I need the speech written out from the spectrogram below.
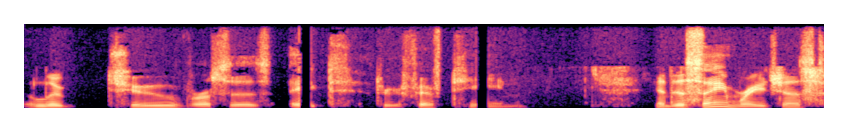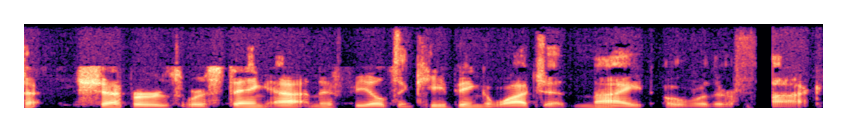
Luke 2, verses 8 through 15. In the same region, shepherds were staying out in the fields and keeping watch at night over their flock.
